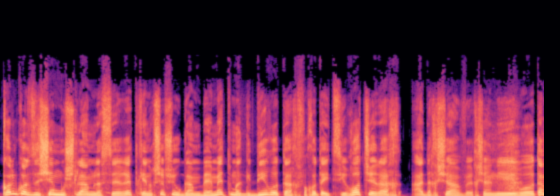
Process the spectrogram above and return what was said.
קודם כל זה שם מושלם לסרט, כי אני חושב שהוא גם באמת מגדיר אותך, לפחות היצירות שלך עד עכשיו, איך שאני רואה אותן,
